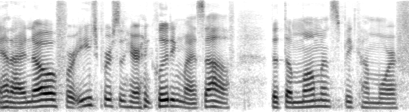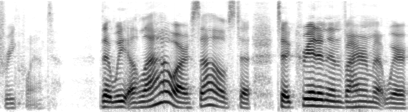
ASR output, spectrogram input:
And I know for each person here, including myself, that the moments become more frequent that we allow ourselves to, to create an environment where,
